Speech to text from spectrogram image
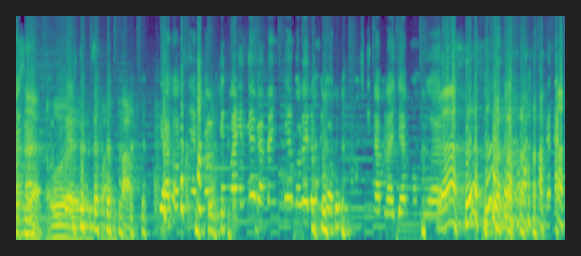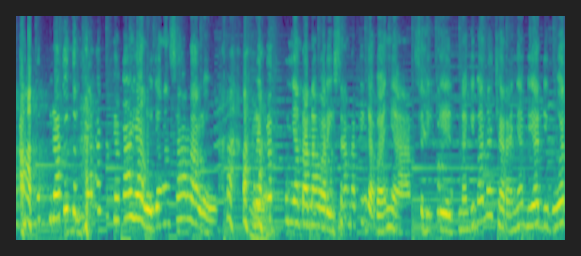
hostnya. Wes, mantap. Ya, hostnya. Kalau yang lainnya katanya boleh dong dibawa ke kampus kita belajar membuat. Undira tuh ternyata kerja kaya loh, jangan salah loh. Mereka Iya. punya tanah warisan tapi nggak banyak, sedikit. Nah, gimana caranya biar dibuat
